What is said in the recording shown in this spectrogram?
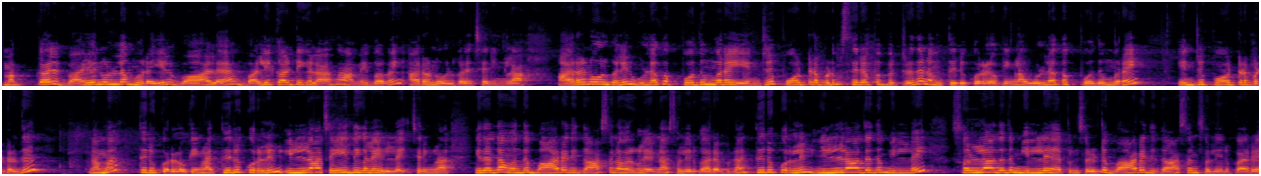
மக்கள் பயனுள்ள முறையில் வாழ வழிகாட்டிகளாக அமைபவை அறநூல்கள் சரிங்களா? அறநூல்களில் உலக பொதுமுறை என்று போற்றப்படும் சிறப்பு பெற்றது நம் திருக்குறள் ஓகேங்களா? உலக பொதுமுறை என்று போற்றப்பட்டது நம்ம திருக்குறள் ஓகேங்களா? திருக்குறளில் இல்லா செய்திகளே இல்லை சரிங்களா? இதை தான் வந்து பாரதிதாசன் அவர்கள் என்ன சொல்லியிருக்காரு அப்படின்னா திருக்குறளில் இல்லாததும் இல்லை சொல்லாததும் இல்லை அப்படின்னு சொல்லிட்டு பாரதிதாசன் சொல்லியிருப்பாரு.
